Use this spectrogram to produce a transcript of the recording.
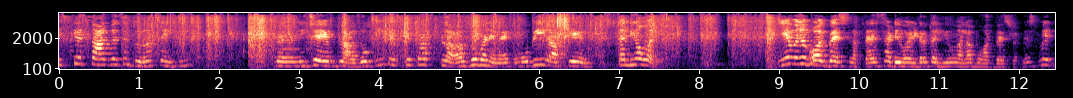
इसके साथ वैसे ज़रूरत नहीं थी। नीचे प्लाजो की तो इसके साथ प्लाजो बने हुए हैं। वो भी आपके कलियों वाले। ये मुझे बहुत बेस्ट लगता है, ऐसा डिवाइडर कलियों वाला बहुत बेस्ट लगता है। इसमें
